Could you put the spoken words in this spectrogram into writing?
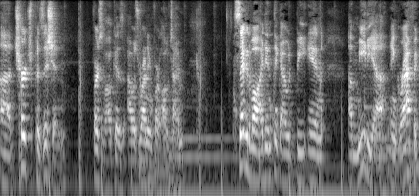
a church position first of all because i was running for a long time. Second of all i didn't think i would be in a media and graphic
